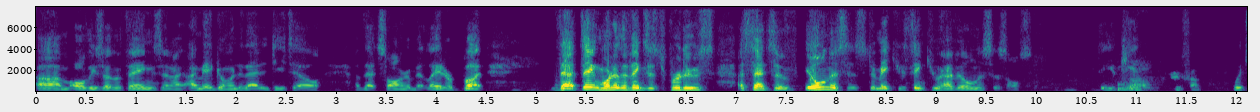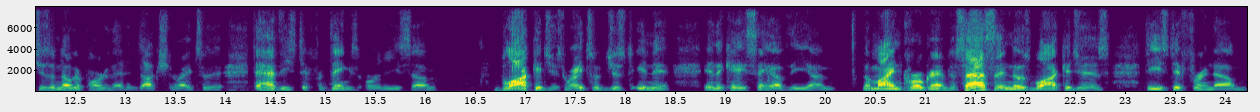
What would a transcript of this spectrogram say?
um, all these other things and I, I may go into that in detail of that song a bit later but that thing one of the things is to produce a sense of illnesses to make you think you have illnesses also that you can't mm-hmm. from which is another part of that induction, right? So to, to have these different things or these um, blockages, right? So just in the in the case, say, of the um, the mind programmed assassin, those blockages, these different um,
